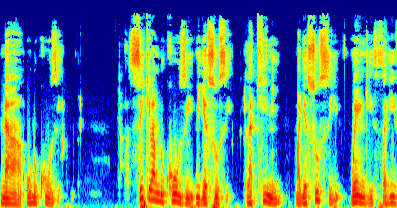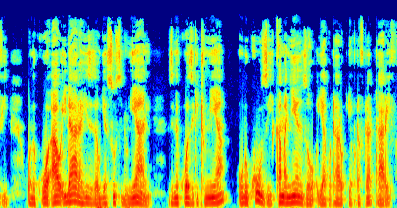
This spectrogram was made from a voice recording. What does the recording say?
na udukuzi. Si kila mdukuzi ni jasusi lakini majasusi wengi sasa hivi wamekuwa au idara hizi za ujasusi duniani zimekuwa zikitumia udukuzi kama nyenzo ya, kutaru, ya kutafuta taarifa.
